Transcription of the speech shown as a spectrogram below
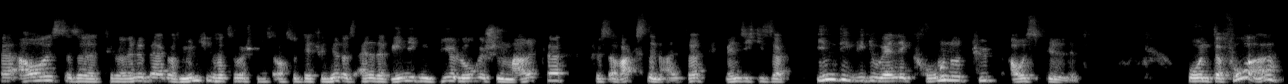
äh, aus. Also Theodor Henneberg aus München hat zum Beispiel das auch so definiert als einer der wenigen biologischen Marker fürs Erwachsenenalter, wenn sich dieser individuelle Chronotyp ausbildet. Und davor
